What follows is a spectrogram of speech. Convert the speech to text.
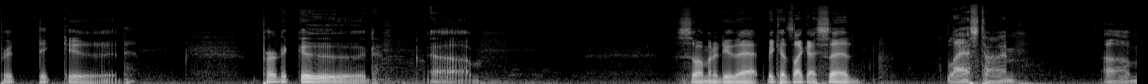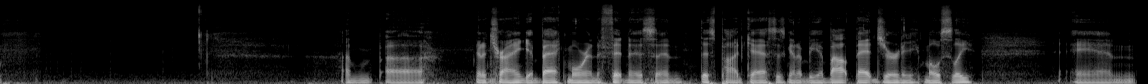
Pretty good. Pretty good. Um, so I'm going to do that because, like I said last time, um, I'm uh, going to try and get back more into fitness, and this podcast is going to be about that journey mostly, and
